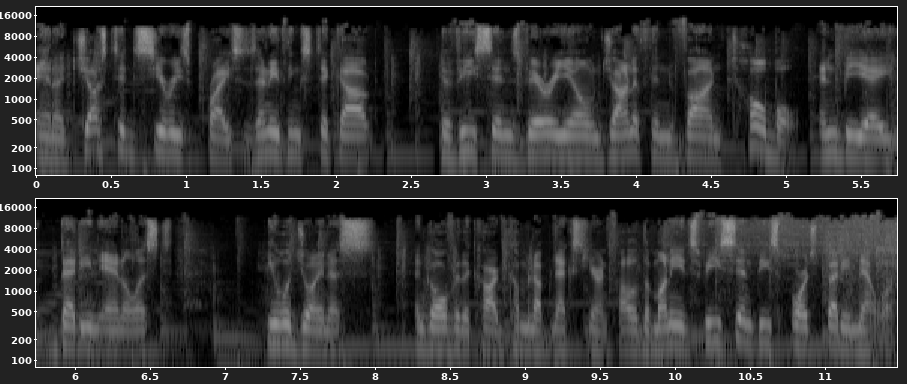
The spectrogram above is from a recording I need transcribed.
and adjusted series prices. Anything stick out to VSIN's very own Jonathan Von Tobel, NBA betting analyst. He will join us and go over the card coming up next year and follow the money. It's VSIN, the Sports Betting Network.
